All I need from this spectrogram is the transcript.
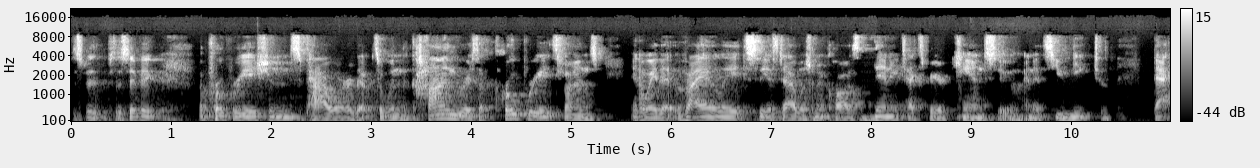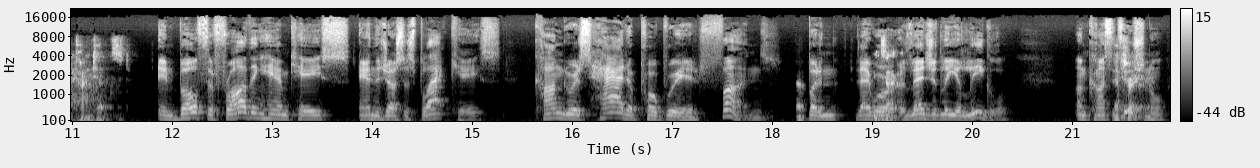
specific appropriations power. That so when the Congress appropriates funds in a way that violates the Establishment Clause, then a taxpayer can sue, and it's unique to that context. In both the Frothingham case and the Justice Black case, Congress had appropriated funds, but in, that were exactly. allegedly illegal unconstitutional. Right.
